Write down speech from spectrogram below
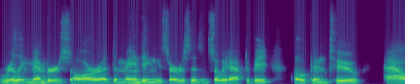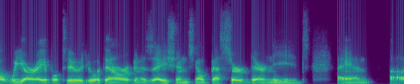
really, members are demanding these services, and so we have to be open to how we are able to within our organizations, you know, best serve their needs. And uh,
